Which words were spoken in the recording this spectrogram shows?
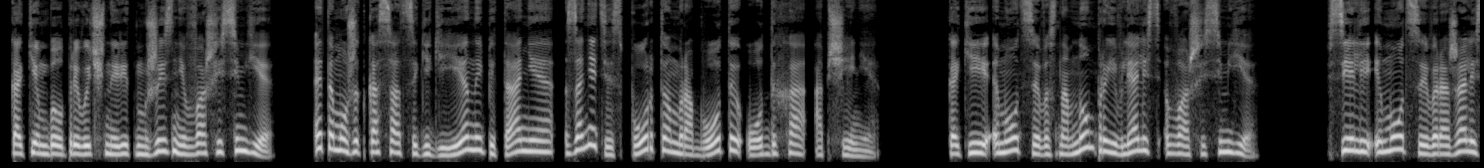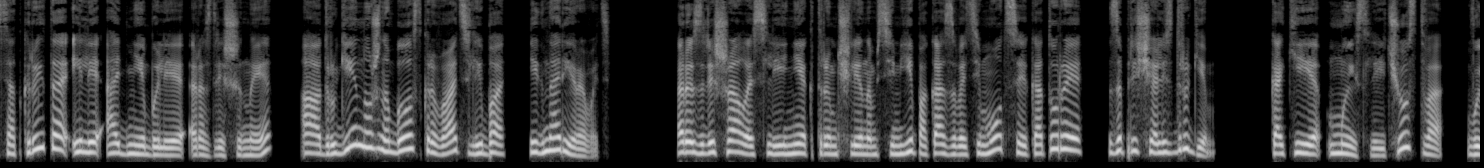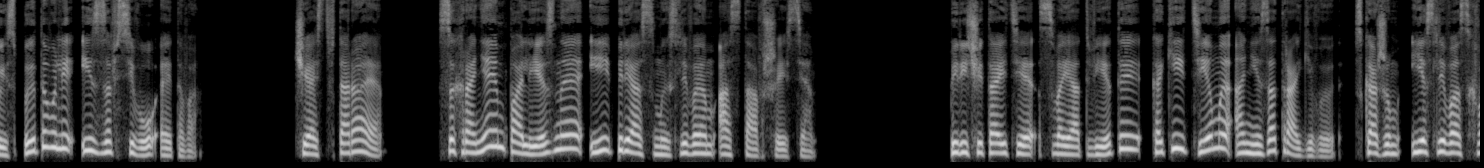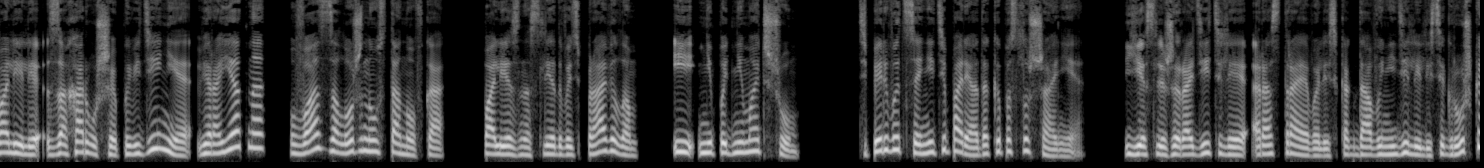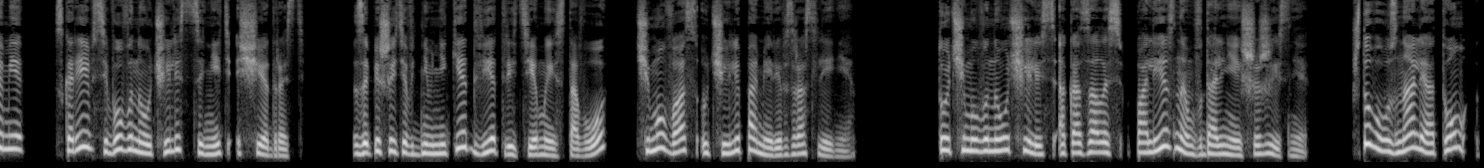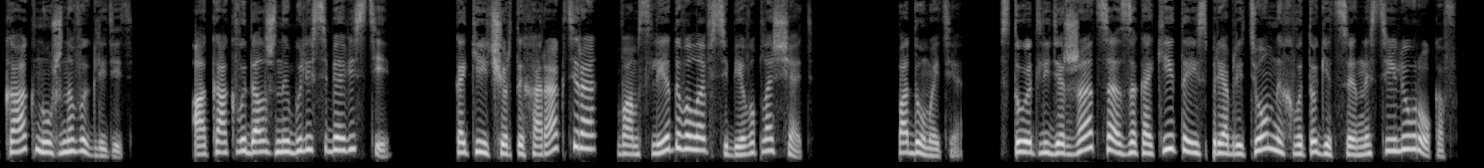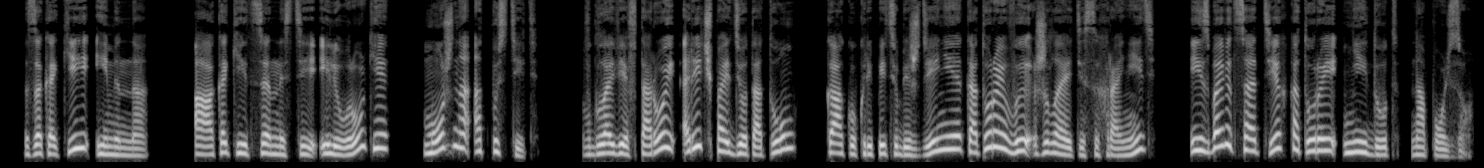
Каким был привычный ритм жизни в вашей семье? Это может касаться гигиены, питания, занятий спортом, работы, отдыха, общения. Какие эмоции в основном проявлялись в вашей семье? Все ли эмоции выражались открыто или одни были разрешены, а другие нужно было скрывать либо игнорировать? Разрешалось ли некоторым членам семьи показывать эмоции, которые запрещались другим? Какие мысли и чувства вы испытывали из-за всего этого? Часть вторая. Сохраняем полезное и переосмысливаем оставшееся. Перечитайте свои ответы, какие темы они затрагивают. Скажем, если вас хвалили за хорошее поведение, вероятно, у вас заложена установка «полезно следовать правилам и не поднимать шум». Теперь вы цените порядок и послушание. Если же родители расстраивались, когда вы не делились игрушками, скорее всего, вы научились ценить щедрость. Запишите в дневнике 2-3 темы из того, чему вас учили по мере взросления. То, чему вы научились, оказалось полезным в дальнейшей жизни. Что вы узнали о том, как нужно выглядеть? А как вы должны были себя вести? Какие черты характера вам следовало в себе воплощать? Подумайте, стоит ли держаться за какие-то из приобретенных в итоге ценностей или уроков? За какие именно? А какие ценности или уроки можно отпустить? В главе 2 речь пойдет о том, как укрепить убеждения, которые вы желаете сохранить, и избавиться от тех, которые не идут на пользу.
